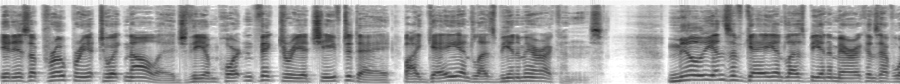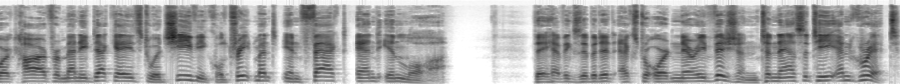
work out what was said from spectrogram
it is appropriate to acknowledge the important victory achieved today by gay and lesbian Americans. Millions of gay and lesbian Americans have worked hard for many decades to achieve equal treatment in fact and in law. They have exhibited extraordinary vision, tenacity, and grit,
